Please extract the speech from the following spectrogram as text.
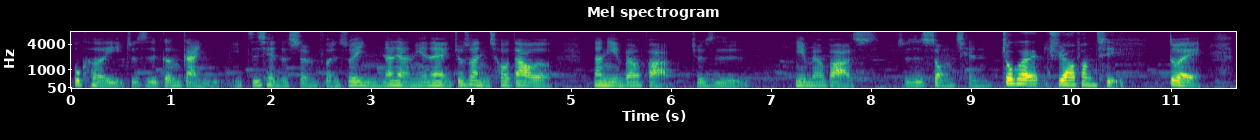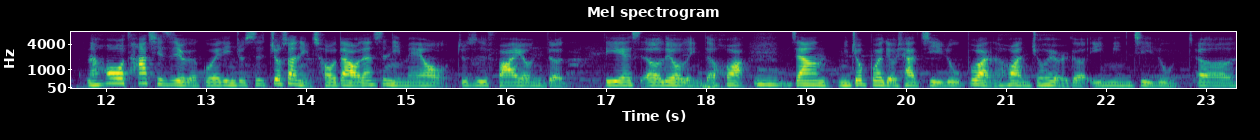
不可以就是更改你之前的身份，所以你那两年内，就算你抽到了，那你也没办法，就是你也没办法，就是送钱，就会需要放弃。对，然后它其实有个规定，就是就算你抽到，但是你没有就是 file 你的 DS 二六零的话，嗯，这样你就不会留下记录，不然的话你就会有一个移民记录，呃。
